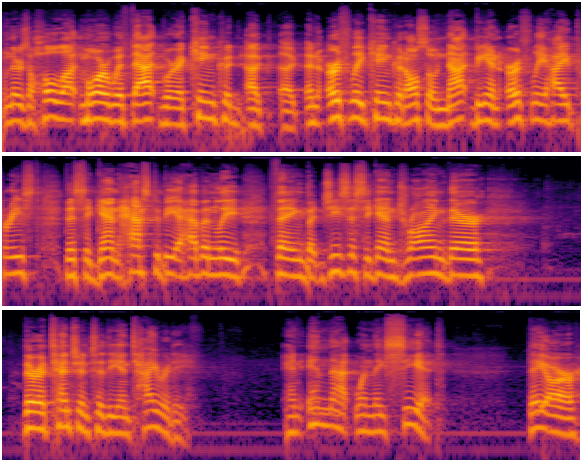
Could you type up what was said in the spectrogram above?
And there's a whole lot more with that, where a king could, a, a, an earthly king could also not be an earthly high priest. This again has to be a heavenly thing. But Jesus, again, drawing their their attention to the entirety. And in that, when they see it, they are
